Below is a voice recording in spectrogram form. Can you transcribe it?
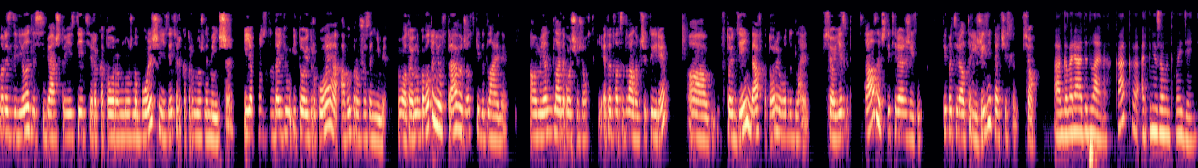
разделила для себя, что есть дети, которым нужно больше, есть дети, которым нужно меньше. И я просто даю и то, и другое, а выбор уже за ними. Вот, ну кого-то не устраивают жесткие дедлайны, а у меня дедлайны очень жесткие. Это 22.04 а, в тот день, да, в который его дедлайн. Все, если ты сдал, значит, ты теряешь жизнь. ты потерял три жизни, ты отчислен. Все. А говоря о дедлайнах, как организован твой день?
